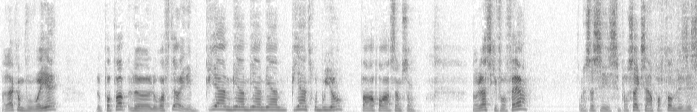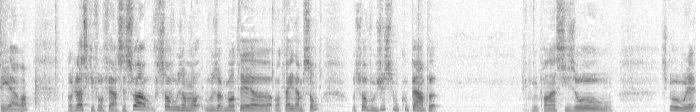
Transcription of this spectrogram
Voilà, comme vous voyez, le pop-up, le, le, wafter, il est bien, bien, bien, bien, bien trop bouillant par rapport à Samsung. Donc là, ce qu'il faut faire, ça c'est pour ça que c'est important de les essayer avant. Donc là, ce qu'il faut faire, c'est soit, soit vous, vous augmentez euh, en taille d'hameçon, ou soit vous juste vous coupez un peu. Vous pouvez prendre un ciseau ou ce que vous voulez.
